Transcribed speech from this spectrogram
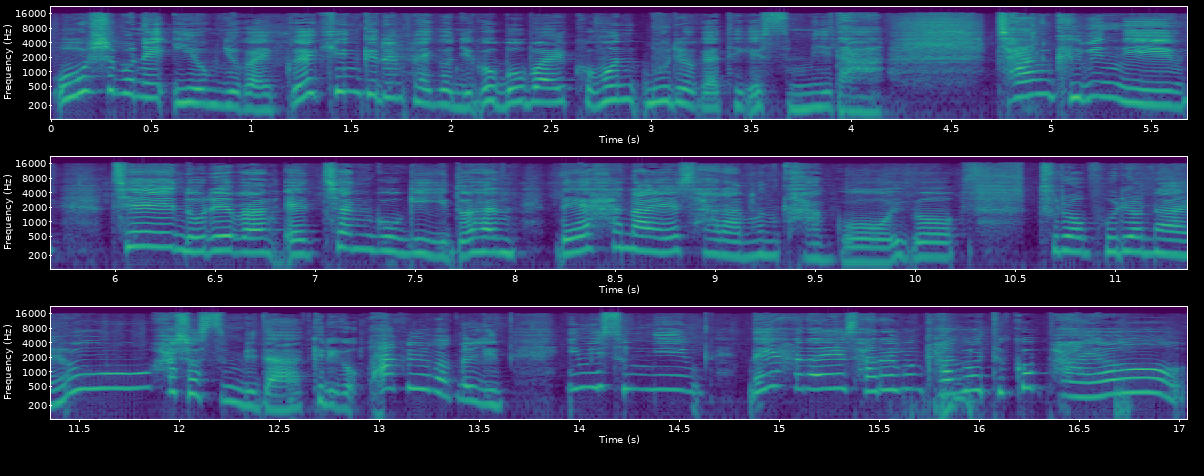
50원의 이용료가 있고요. 킹글은 100원이고 모바일 콩은 무료가 되겠습니다. 장금희님, 제 노래방 애창곡이기도 한 내 하나의 사람은 가고 이거 들어보려나요? 하셨습니다. 그리고 와글와글님, 이미숙님, 내 하나의 사람은 가고 듣고 봐요.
